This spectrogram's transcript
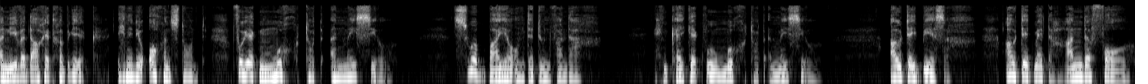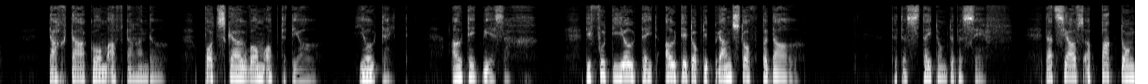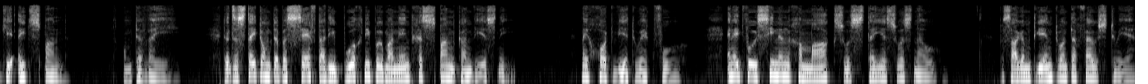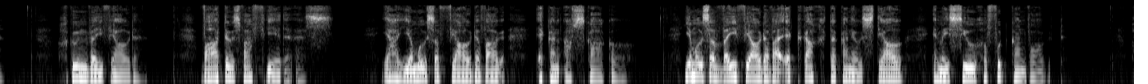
'n Nuwe dag het gebreek en in die oggendstond voel ek moeg tot in my siel. So baie om te doen vandag. En kyk ek voel moeg tot in my siel. Altyd besig. Altyd met hande vol. Dagtake om af te handel. Potskou om op te tel. Heeltyd. Altyd besig. Die voet heeltyd altyd op die brandstofpedaal. Dit is tyd om te besef dat selfs 'n pak donkie uitspan om te wy. Dit is tyd om te besef dat die boog nie permanent gespan kan wees nie. My God weet hoe ek voel en het voorsiening gemaak so stye soos nou. Psalm 23 vers 2. Groen weivelde. Waters waar vrede is. Ja, hemelse velde waar ek kan afskakel. Hemelse weivelde waar ek kragte kan herstel en my siel gevoed kan word.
